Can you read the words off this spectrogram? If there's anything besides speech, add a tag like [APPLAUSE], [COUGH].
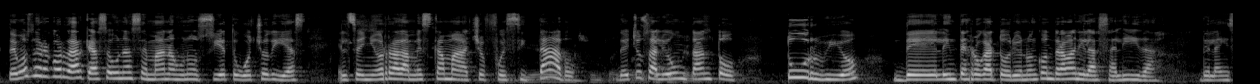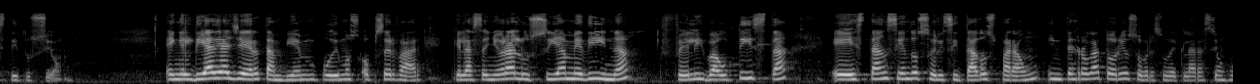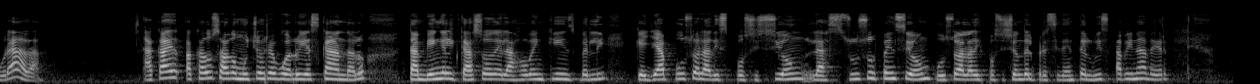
Debemos de recordar que hace unas semanas, unos siete u ocho días, el señor Radamés Camacho fue citado. De hecho, salió un tanto turbio del interrogatorio no encontraba ni la salida de la institución. En el día de ayer también pudimos observar que la señora Lucía Medina, Félix Bautista, eh, están siendo solicitados para un interrogatorio sobre su declaración jurada. Acá ha causado mucho revuelo y escándalo. También el caso de la joven Kingsbury, que ya puso a la disposición, su suspensión, puso a la disposición del presidente Luis Abinader,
